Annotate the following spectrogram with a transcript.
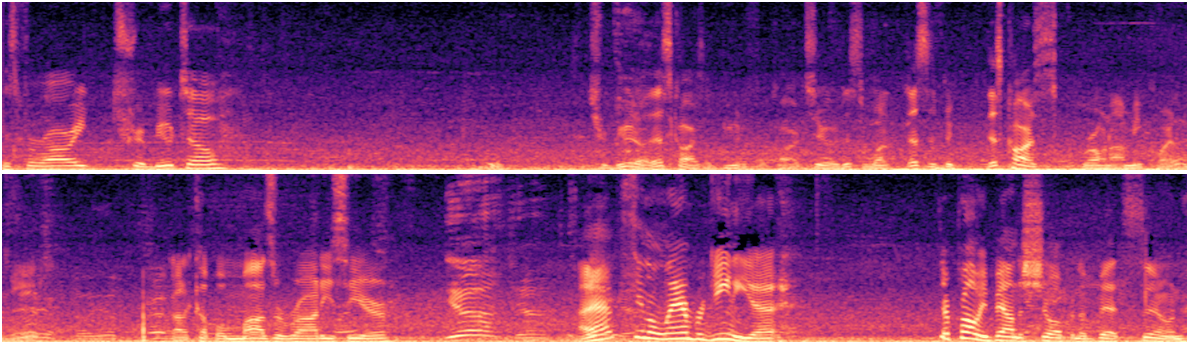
his Ferrari Tributo. Ooh, Tributo. This car is a beautiful car too. This is one. This is big. This car's grown on me quite a bit. Got a couple Maseratis here. Yeah, yeah. I haven't seen a Lamborghini yet. They're probably bound to show up in a bit soon.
